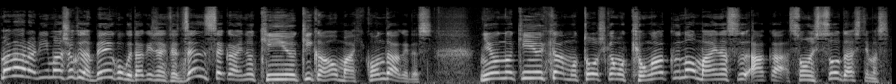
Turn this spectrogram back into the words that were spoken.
まあだからリーマンショックでは米国だけじゃなくて全世界の金融機関を巻き込んだわけです。日本の金融機関も投資家も巨額のマイナス赤、損失を出しています。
